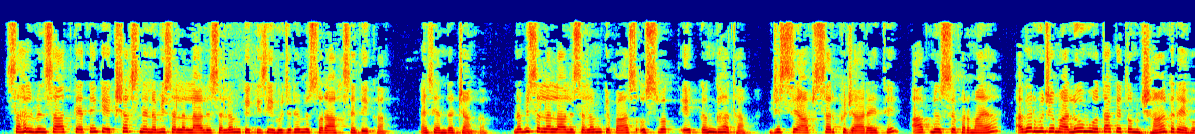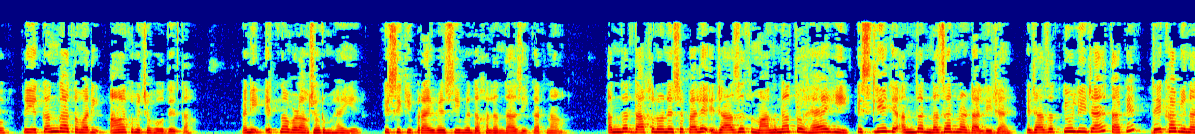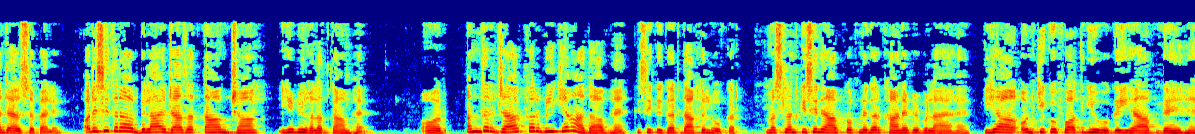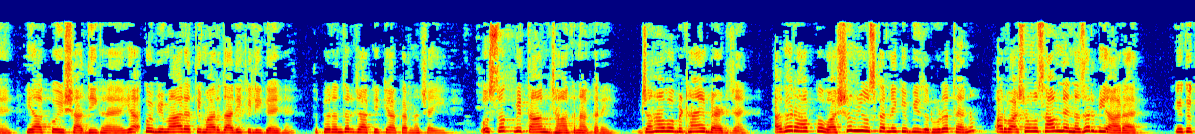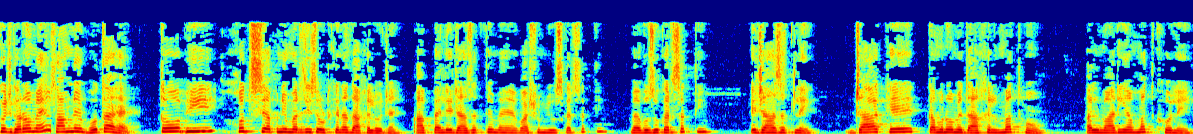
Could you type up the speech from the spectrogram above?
سہل بن سعد کہتے ہیں کہ ایک شخص نے نبی صلی اللہ علیہ وسلم کے کسی حجرے میں سوراخ سے دیکھا، ایسے اندر جانکا نبی صلی اللہ علیہ وسلم کے پاس اس وقت ایک کنگا تھا، جس سے آپ سر کھجا رہے تھے۔ آپ نے اس سے فرمایا، اگر مجھے معلوم ہوتا کہ تم جھانک رہے ہو، تو یہ کنگا تمہاری آنکھ میں چبو دیتا۔ یعنی اتنا بڑا جرم ہے یہ، کسی کی پرائیویسی میں دخل اندازی کرنا۔ اندر داخل ہونے سے پہلے اجازت مانگنا تو ہے ہی، اس لیے کہ اندر نظر نہ ڈالی جائے۔ اجازت کیوں لی جائے تاکہ دیکھا بھی نہ جائے اس سے پہلے؟ اور اسی طرح بلا اجازت تانگ جھانک، یہ بھی غلط کام ہے۔ اور اندر جا کر بھی کیا آداب ہے کسی کے گھر داخل ہو کر۔ مثلاً کسی نے آپ کو اپنے گھر کھانے پہ بلایا ہے، یا ان کی کوئی فوتگی ہو گئی ہے، آپ گئے ہیں، یا کوئی شادی ہے، یا کوئی بیمار ہے، تیمارداری کے لیے گئے ہیں۔ تو پھر اندر جا کے کیا کرنا چاہیے؟ اس وقت بھی تانگ جھانک نہ کریں، جہاں وہ بٹھائے بیٹھ جائیں۔ اگر آپ کو واش روم یوز کرنے کی بھی ضرورت ہے نا، اور واش روم سامنے نظر بھی آ رہا ہے، کیونکہ کچھ گھروں میں سامنے ہوتا ہے، تو بھی خود سے اپنی مرضی سے اٹھ کے نہ داخل ہو جائیں۔ آپ پہلے اجازت دیں، میں واش روم یوز کر سکتی ہوں، میں وزو کر سکتی ہوں۔ اجازت لیں۔ جا کے کمروں میں داخل مت ہوں، الماریاں مت کھولیں۔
